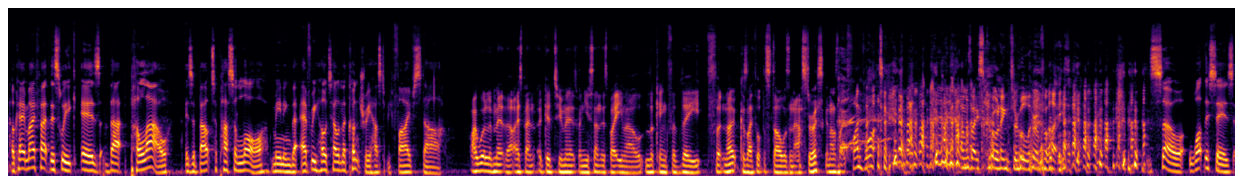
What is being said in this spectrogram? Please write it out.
okay, my fact this week is that Palau is about to pass a law meaning that every hotel in the country has to be five star. I will admit that I spent a good two minutes when you sent this by email looking for the footnote because I thought the star was an asterisk, and I was like, five what? I was like scrolling through all the replies. So, what this is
